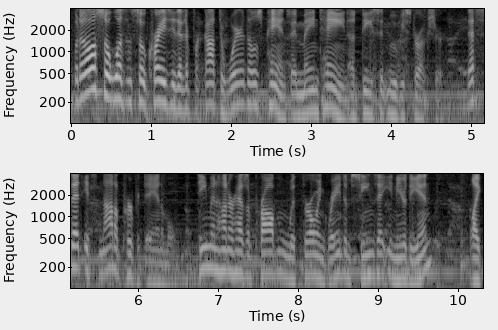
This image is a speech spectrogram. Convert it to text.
but it also wasn't so crazy that it forgot to wear those pants and maintain a decent movie structure. That said, it's not a perfect animal. Demon Hunter has a problem with throwing random scenes at you near the end, like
